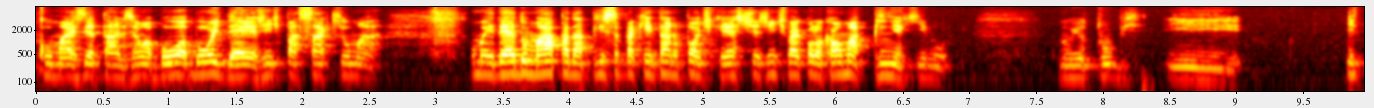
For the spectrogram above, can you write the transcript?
com mais detalhes. É uma boa, boa ideia a gente passar aqui uma, uma ideia do mapa da pista para quem está no podcast. A gente vai colocar um mapinha aqui no, no YouTube e e,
